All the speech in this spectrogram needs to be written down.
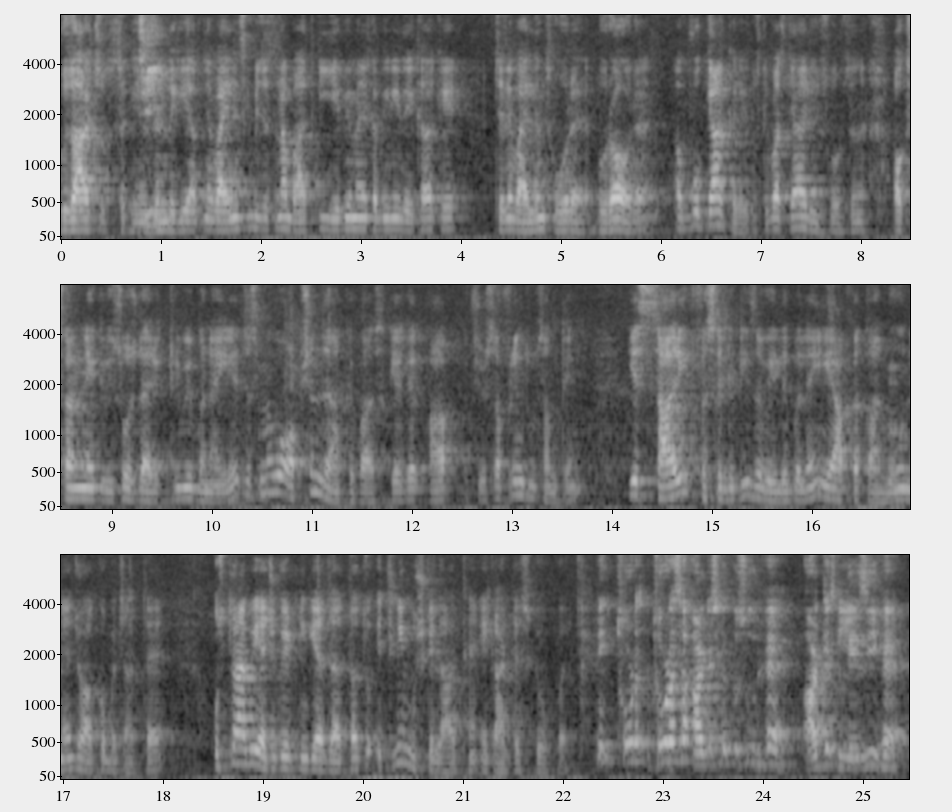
گزار سکیں جی۔ زندگی۔ اپنے وائلنس کی بھی جس طرح بات کی یہ بھی میں نے کبھی نہیں دیکھا کہ چلے وائلنس ہو رہا ہے برا ہو رہا ہے اب وہ کیا کرے؟ اس کے پاس کیا ریسورسز ہیں؟ آکسفام نے ایک ریسورس ڈائریکٹری بھی بنائی ہے جس میں وہ آپشنز ہیں آپ کے پاس کہ اگر آپ سفرنگ ٹو سم تھنگ یہ ساری فیسلٹیز اویلیبل ہیں یہ آپ کا قانون ہے جو آپ کو بچاتا ہے۔ اس طرح بھی ایجوکیٹ نہیں کیا جاتا تو اتنی مشکلات ہیں ایک آرٹسٹ کے اوپر۔ نہیں تھوڑا تھوڑا سا آرٹسٹ کا قصور ہے۔ آرٹسٹ لیزی ہے۔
